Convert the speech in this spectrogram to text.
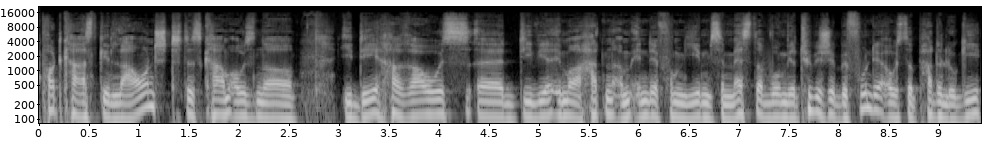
Podcast gelauncht. Das kam aus einer Idee heraus, äh, die wir immer hatten am Ende von jedem Semester, wo wir typische Befunde aus der Pathologie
